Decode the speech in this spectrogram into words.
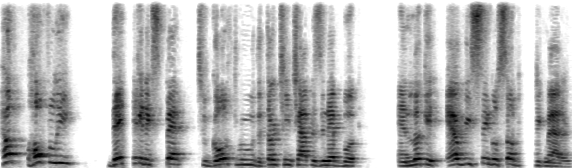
Help hopefully they can expect to go through the 13 chapters in that book and look at every single subject matter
